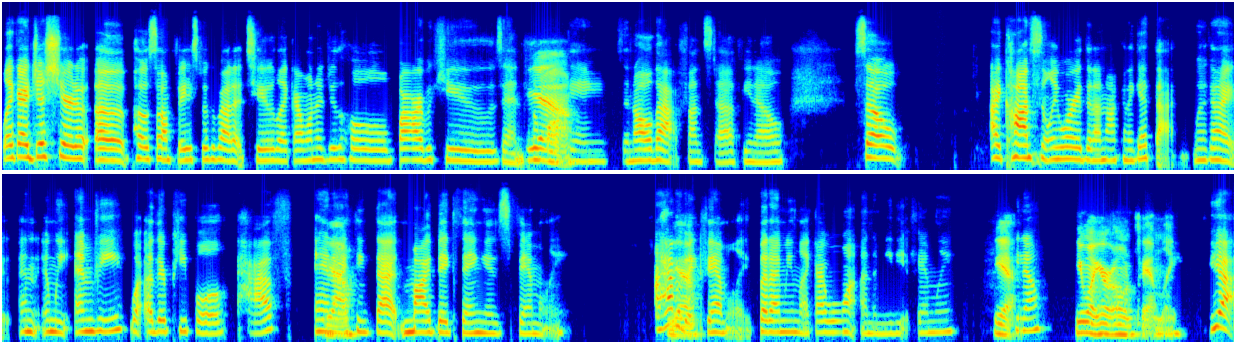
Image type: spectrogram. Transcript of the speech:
like I just shared a, a, post on Facebook about it too. Like I want to do the whole barbecues and football yeah. games and all that fun stuff, you know. So I constantly worry that I'm not going to get that. Like I and and we envy what other people have, and yeah. I think that my big thing is family. I have yeah. a big family, but I mean, like I want an immediate family. Yeah. You know? You want your own family. Yeah.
